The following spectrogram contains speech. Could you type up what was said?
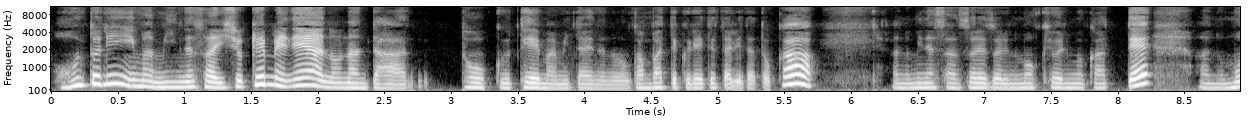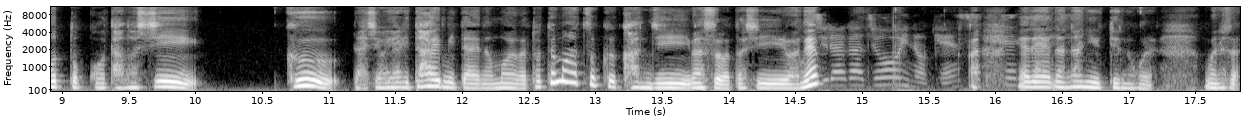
本当に今みんなさ、一生懸命ね、あの、なんだ、トークテーマみたいなのを頑張ってくれてたりだとか、あの、皆さんそれぞれの目標に向かって、あの、もっとこう楽しくラジオやりたいみたいな思いがとても熱く感じます私はね。あやだやだ何言ってんのこれごめんなさい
